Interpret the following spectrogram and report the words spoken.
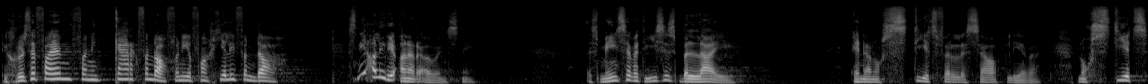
Die grootste vyand van die kerk vandag, van die evangelie vandag, is nie al hierdie ander ouens nie. Is mense wat Jesus bely en dan nog steeds vir hulle self lewe, nog steeds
